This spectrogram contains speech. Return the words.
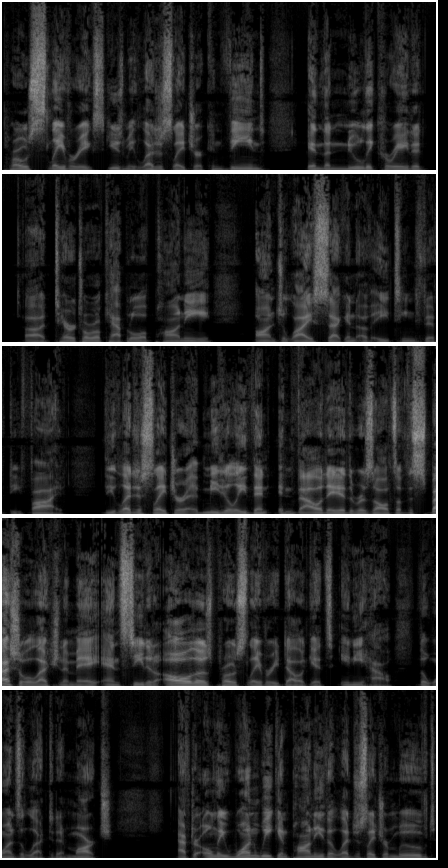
pro-slavery, excuse me, legislature convened in the newly created uh, territorial capital of Pawnee on July 2nd of 1855. The legislature immediately then invalidated the results of the special election in May and seated all those pro-slavery delegates anyhow, the ones elected in March. After only one week in Pawnee, the legislature moved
